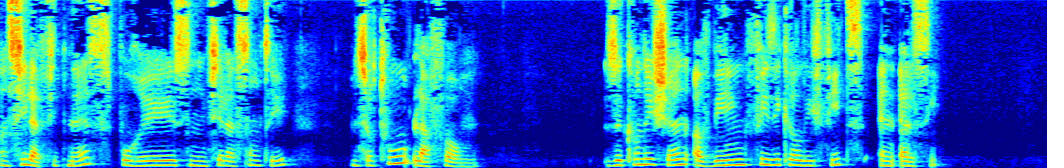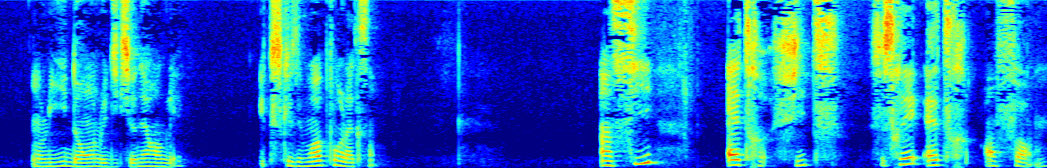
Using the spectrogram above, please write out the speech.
Ainsi, la fitness pourrait signifier la santé, mais surtout la forme. The condition of being physically fit and healthy. On lit dans le dictionnaire anglais. Excusez-moi pour l'accent. Ainsi, être fit, ce serait être en forme.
